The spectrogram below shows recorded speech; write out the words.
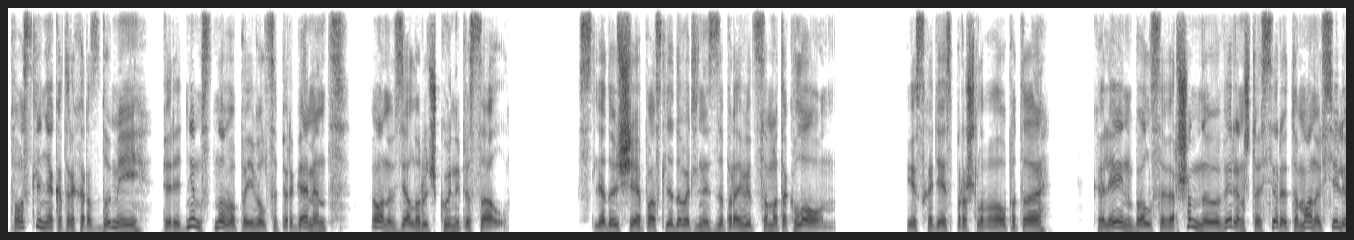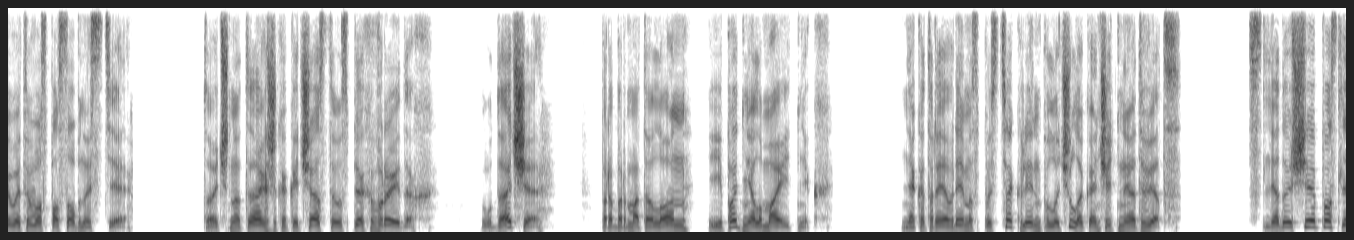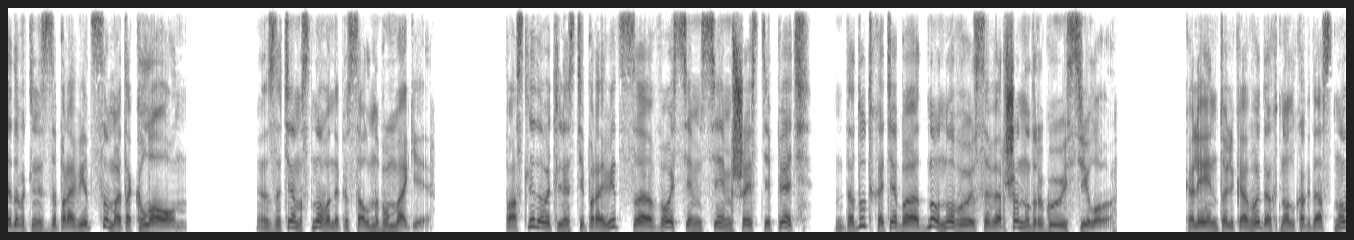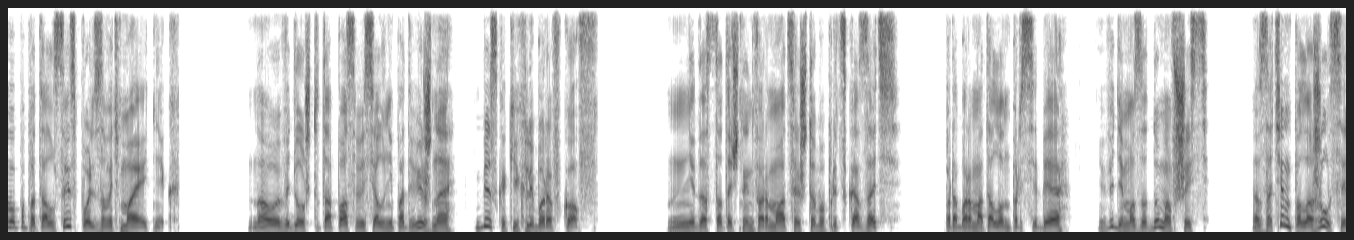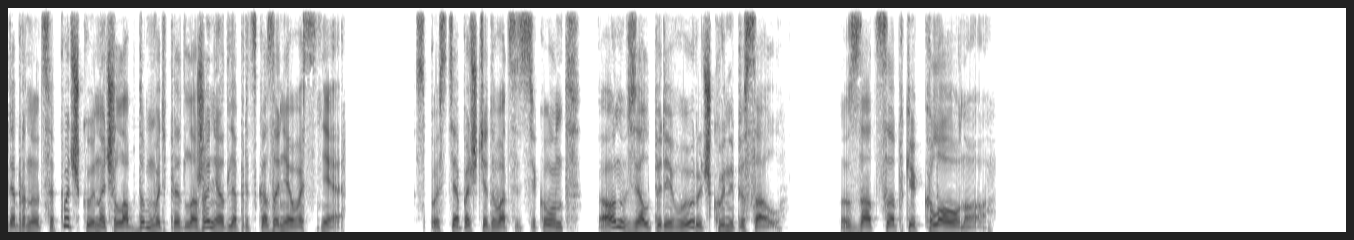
После некоторых раздумий перед ним снова появился пергамент, он взял ручку и написал Следующая последовательность за провидцем — это клоун. Исходя из прошлого опыта, Клейн был совершенно уверен, что серый туман усиливает его способности. Точно так же, как и частый успех в рейдах. «Удача?» – пробормотал он и поднял маятник. Некоторое время спустя Клейн получил окончательный ответ. Следующая последовательность за провидцем — это клоун. Затем снова написал на бумаге. Последовательности провидца 8, 7, 6 и 5 дадут хотя бы одну новую, совершенно другую силу. Клейн только выдохнул, когда снова попытался использовать маятник. Но увидел, что топаз висел неподвижно, без каких-либо рывков. «Недостаточно информации, чтобы предсказать?» Пробормотал он про себя, видимо задумавшись, затем положил серебряную цепочку и начал обдумывать предложение для предсказания во сне. Спустя почти 20 секунд он взял перьевую ручку и написал «Зацепки к клоуну».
